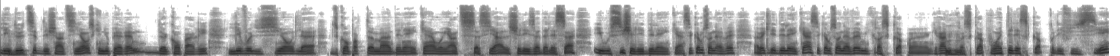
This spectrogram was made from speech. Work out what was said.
les deux mhm. types d'échantillons, ce qui nous permet de comparer l'évolution de la, du comportement délinquant ou antisocial chez les adolescents et aussi chez les délinquants. C'est comme si on avait, avec les délinquants, c'est comme si on avait un microscope, un grand mhm. microscope ou un télescope pour les physiciens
